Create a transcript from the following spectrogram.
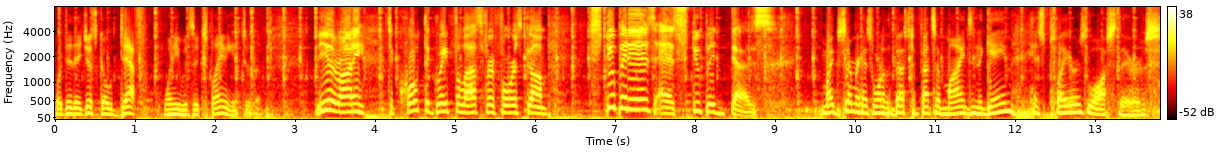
or did they just go deaf when he was explaining it to them? Neither, Ronnie. To quote the great philosopher Forrest Gump, stupid is as stupid does. Mike Zimmer has one of the best defensive minds in the game. His players lost theirs.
